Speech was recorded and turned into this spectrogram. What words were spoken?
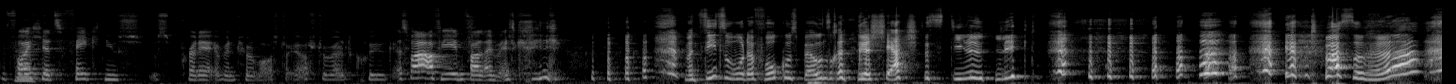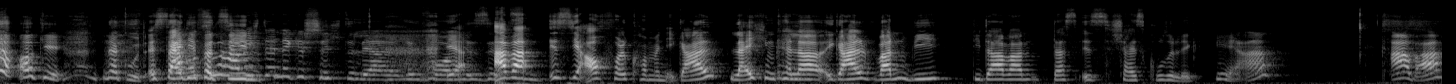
bevor Ja. ich jetzt Fake News spreade, eventuell war es der Erste Weltkrieg. Es war auf jeden Fall ein Weltkrieg. Man sieht so, wo der Fokus bei unseren Recherchestilen liegt. warst so, hä? Okay, na gut, es sei dir Wozu habe verziehen. ich denn eine Geschichtslehrerin vor Ja, mir sitzen? aber ist ja auch vollkommen egal. Leichenkeller, egal wann, wie die da waren, das ist scheiß gruselig. Ja. Aber,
